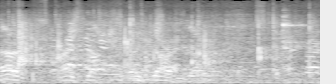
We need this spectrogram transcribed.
nice job. Nice job, you guys.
